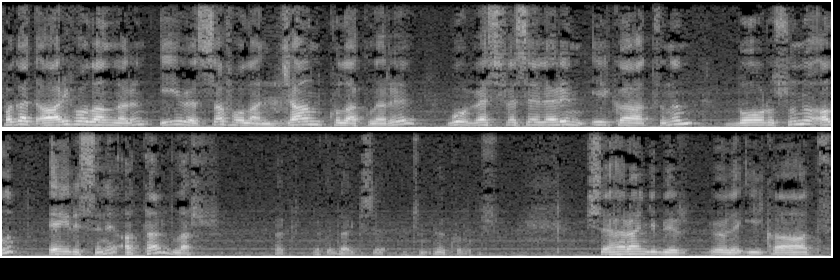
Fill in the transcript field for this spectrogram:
Fakat arif olanların iyi ve saf olan can kulakları bu vesveselerin ilkatının doğrusunu alıp eğrisini atarlar. Bak ne kadar güzel cümle kurulmuş. İşte herhangi bir öyle ilkaat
